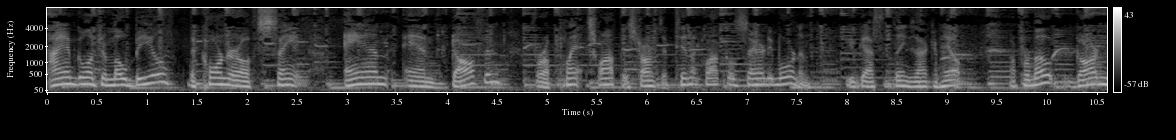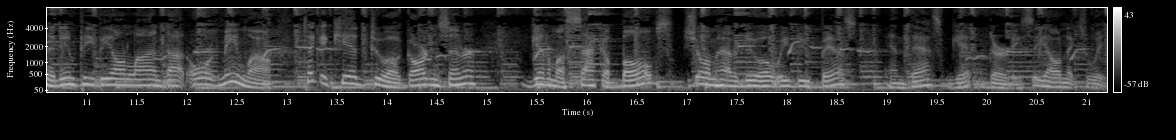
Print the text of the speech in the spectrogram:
I am going to Mobile, the corner of St. Anne and Dauphin, for a plant swap that starts at 10 o'clock on Saturday morning. You've got some things I can help uh, promote. Garden at mpbonline.org. Meanwhile, take a kid to a garden center get them a sack of bulbs, show them how to do what we do best, and that's get dirty. See y'all next week.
